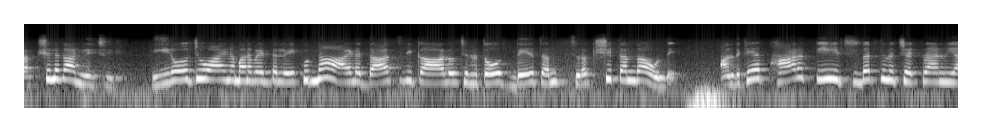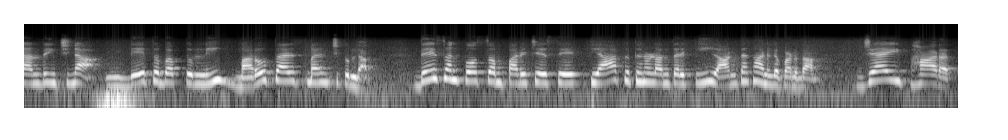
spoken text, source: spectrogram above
రక్షణగా నిలిచింది. ఈ రోజు ఆయన మన వెంట లేకున్నా ఆయన దార్శనిక ఆలోచనతో దేశం సురక్షితంగా ఉంది. అందుకే భారత్ ఈ సుదర్శన చక్రాన్ని అందించిన దేశభక్తుల్ని మరోసారి స్మరించుకుందాం. దేశం కోసం పనిచేసే త్యాగతనులందరికీ అండగా నిలబడదాం. జై భారత్.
